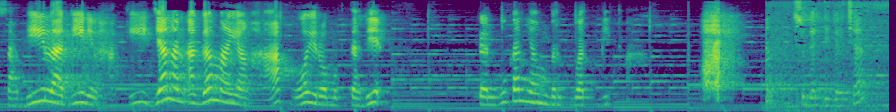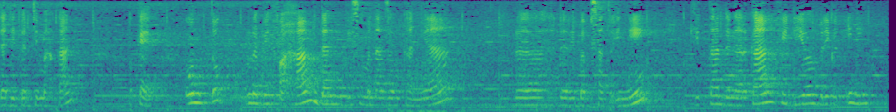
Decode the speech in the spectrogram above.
Sabila dinil haki, jalan agama yang hak, woiro mubtadi, dan bukan yang berbuat bid'ah. Sudah dibaca dan diterjemahkan? Oke, untuk lebih paham dan bisa menazumkannya dari bab satu ini, kita dengarkan video berikut ini.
